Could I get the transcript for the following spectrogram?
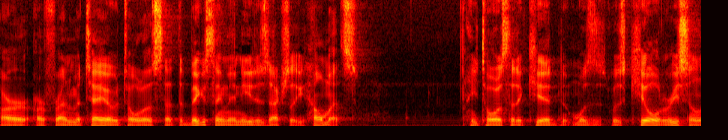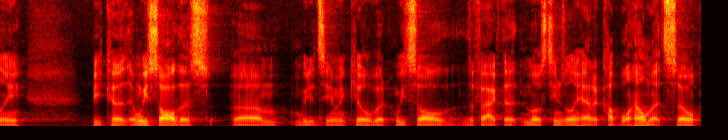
our our friend Mateo told us that the biggest thing they need is actually helmets. He told us that a kid was was killed recently because, and we saw this. Um, we didn't see him kill, but we saw the fact that most teams only had a couple helmets. So,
